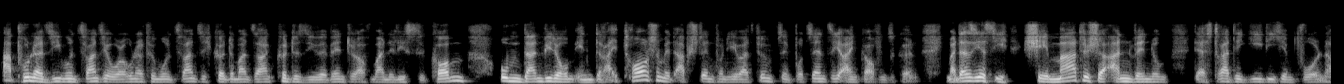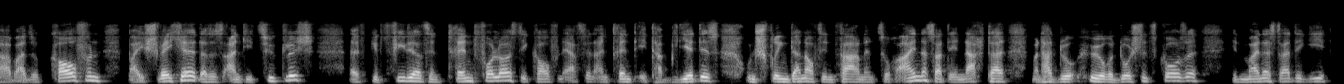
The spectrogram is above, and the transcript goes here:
ab 127 oder 125 könnte man sagen, könnte sie eventuell auf meine Liste kommen, um dann wiederum in drei Tranchen mit Abständen von jeweils 15 Prozent sich einkaufen zu können meine, das ist jetzt die schematische Anwendung der Strategie, die ich empfohlen habe. Also kaufen bei Schwäche, das ist antizyklisch. Es gibt viele, das sind Trendfollowers, die kaufen erst, wenn ein Trend etabliert ist und springen dann auf den fahrenden Zug ein. Das hat den Nachteil, man hat höhere Durchschnittskurse. In meiner Strategie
